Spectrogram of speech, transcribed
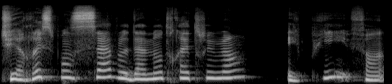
Tu es responsable d'un autre être humain. Et puis, enfin,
